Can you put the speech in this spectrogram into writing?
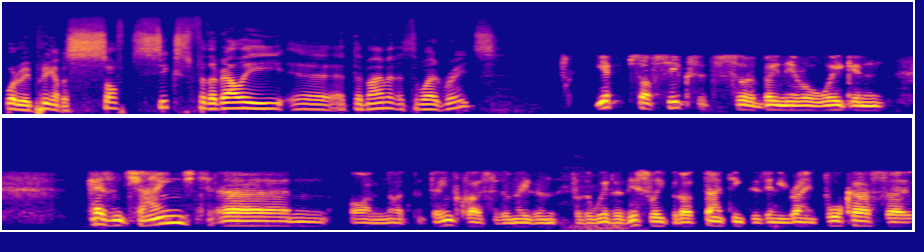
what are we putting up a soft six for the Valley uh, at the moment? That's the way it reads. Yep, soft six. It's sort of been there all week and hasn't changed. Um, I'm not Dean's closer to me than for the weather this week, but I don't think there's any rain forecast. So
